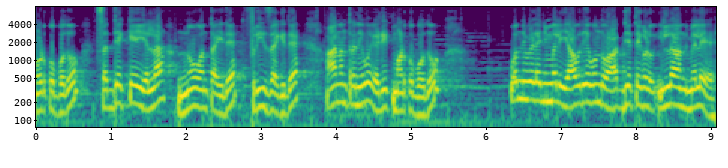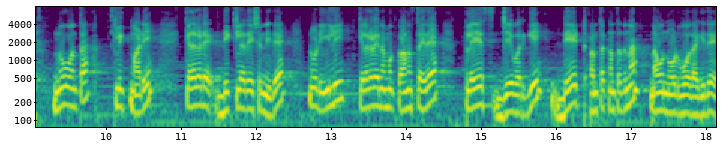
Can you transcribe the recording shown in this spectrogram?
ನೋಡ್ಕೋಬೋದು. ಸದ್ಯಕ್ಕೆ ಎಲ್ಲ ನೋ ಅಂತ ಇದೆ ಫ್ರೀಸ್ ಆಗಿದೆ. ಆನಂತರ ನೀವು ಎಡಿಟ್ ಮಾಡ್ಕೋಬೋದು. ಒಂದು ವೇಳೆ ನಿಮ್ಮಲ್ಲಿ ಯಾವುದೇ ಒಂದು ಆದ್ಯತೆಗಳು ಇಲ್ಲ ಅಂದಮೇಲೆ ನೋ ಅಂತ ಕ್ಲಿಕ್ ಮಾಡಿ ಕೆಳಗಡೆ ಡಿಕ್ಲರೇಷನ್ ಇದೆ. ನೋಡಿ, ಇಲ್ಲಿ ಕೆಳಗಡೆ ನಮಗೆ ಕಾಣಿಸ್ತಾ ಇದೆ ಪ್ಲೇಸ್ ಜೇವರ್ಗಿ ಡೇಟ್ ಅಂತಕ್ಕಂಥದ್ದನ್ನು ನಾವು ನೋಡ್ಬೋದಾಗಿದೆ.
